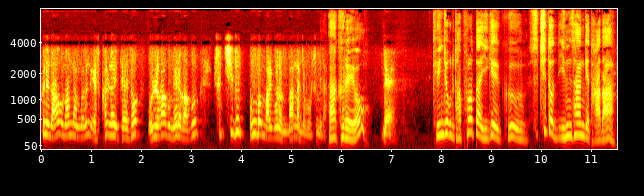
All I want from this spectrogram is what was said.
근데 나하고 만난 거는 에스컬레이터에서 올라가고 내려가고 스치듯 본것 말고는 만난 적 없습니다. 아, 그래요? 네. 개인적으로 다 풀었다. 이게 그 스치듯 인사한 게 다다.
